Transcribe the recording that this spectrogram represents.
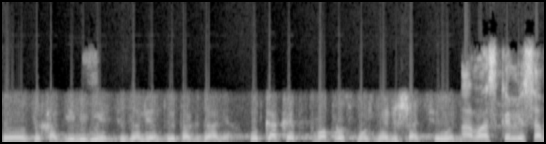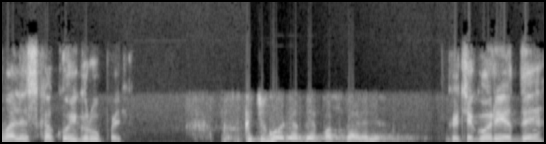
э, заходили вместе за ленту и так далее. Вот как этот вопрос можно решать сегодня? А вас комиссовали с какой группой? Категория D поставили. Категория D?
